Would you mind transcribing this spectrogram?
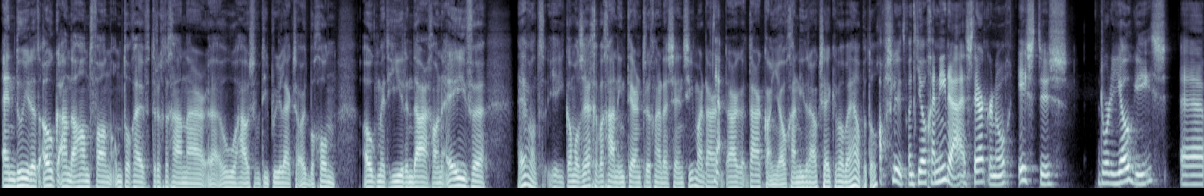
en doe je dat ook aan de hand van, om toch even terug te gaan naar eh, hoe House of Deep Relax ooit begon, ook met hier en daar gewoon even Hè, want je, je kan wel zeggen, we gaan intern terug naar de essentie, maar daar, Ja. daar, daar kan yoga nidra ook zeker wel bij helpen, toch? Absoluut, want yoga nidra, sterker nog, is dus door de yogis eh,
